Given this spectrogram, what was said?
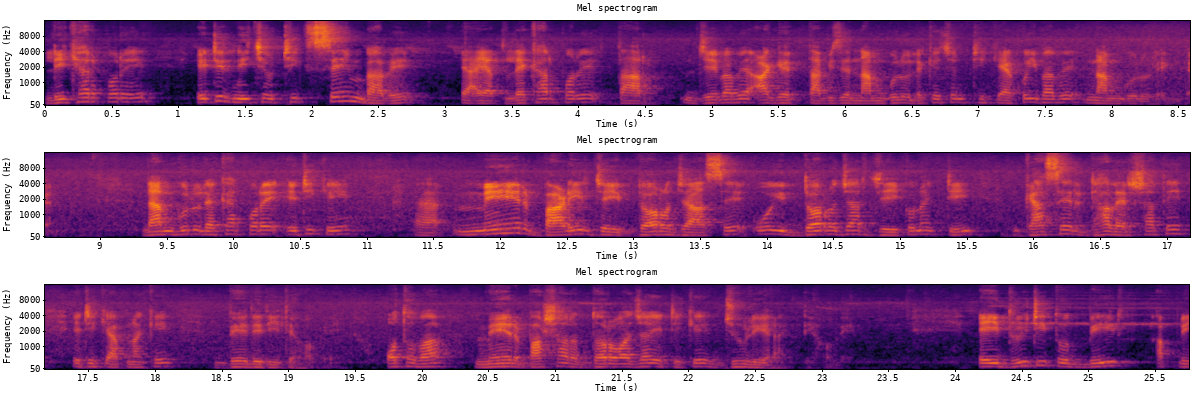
লিখার পরে এটির নিচেও ঠিক সেমভাবে আয়াত লেখার পরে তার যেভাবে আগের তাবিজের নামগুলো লিখেছেন, ঠিক একইভাবে নামগুলো লিখবেন। নামগুলো লেখার পরে এটিকে মেয়ের বাড়ির যেই দরজা আছে, ওই দরজার যে কোনো একটি গাছের ঢালের সাথে এটিকে আপনাকে বেঁধে দিতে হবে অথবা মেয়ের বাসার দরওয়াজায় এটিকে ঝুলিয়ে রাখতে হবে। এই দুইটি তদবির আপনি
